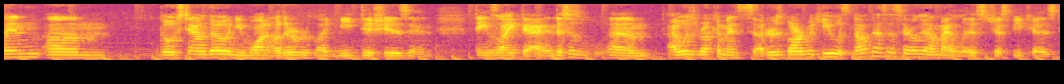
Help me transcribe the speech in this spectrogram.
in um, Ghost Town though, and you want other like meat dishes and things like that, and this is um, I would recommend Sutter's Barbecue. It's not necessarily on my list just because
